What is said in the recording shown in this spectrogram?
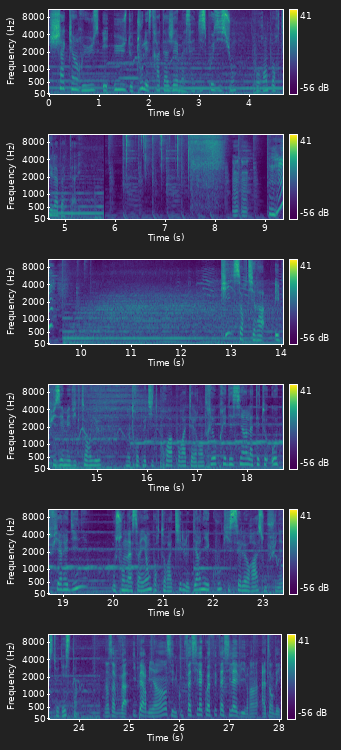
chacun ruse et use de tous les stratagèmes à sa disposition pour remporter la bataille. Mm, mm. Qui sortira épuisé mais victorieux? Notre petite proie pourra-t-elle rentrer auprès des siens la tête haute, fière et digne? Ou son assaillant portera-t-il le dernier coup qui scellera son funeste destin? Non, ça vous va hyper bien. C'est une coupe facile à coiffer, facile à vivre. hein. Attendez,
